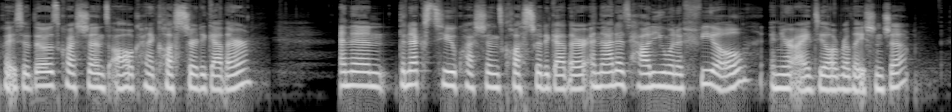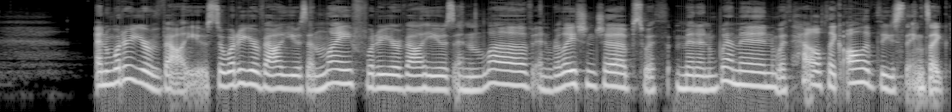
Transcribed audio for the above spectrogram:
Okay, so those questions all kind of cluster together. And then the next two questions cluster together, and that is how do you want to feel in your ideal relationship? And what are your values? So, what are your values in life? What are your values in love and relationships with men and women, with health, like all of these things? Like,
